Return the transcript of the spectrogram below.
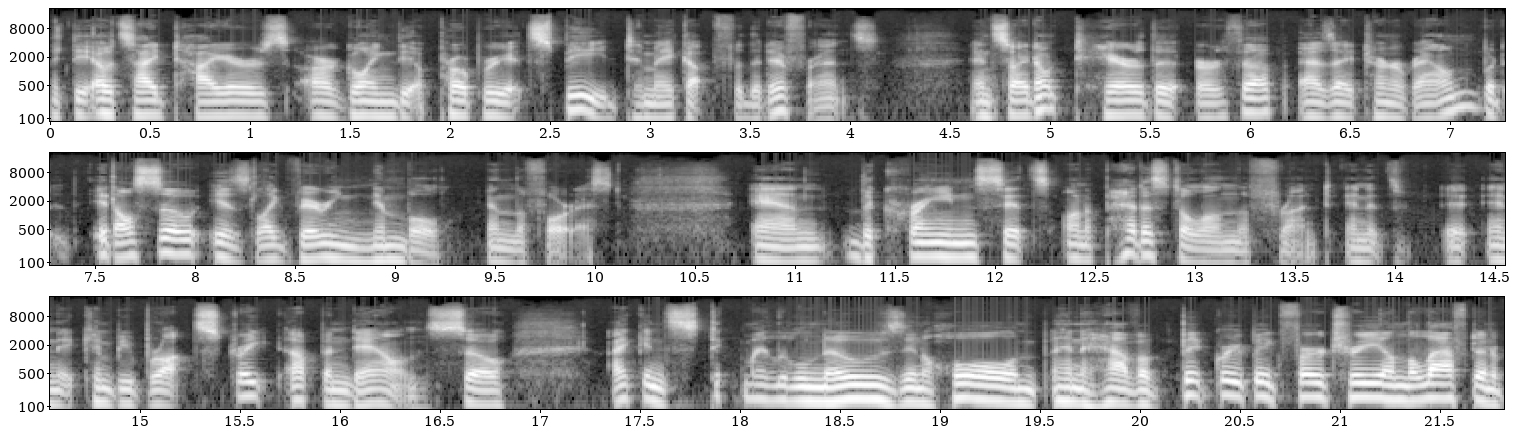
like the outside tires are going the appropriate speed to make up for the difference. And so I don't tear the earth up as I turn around, but it also is like very nimble in the forest and the crane sits on a pedestal on the front and it's it, and it can be brought straight up and down. So i can stick my little nose in a hole and, and have a big great big fir tree on the left and a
